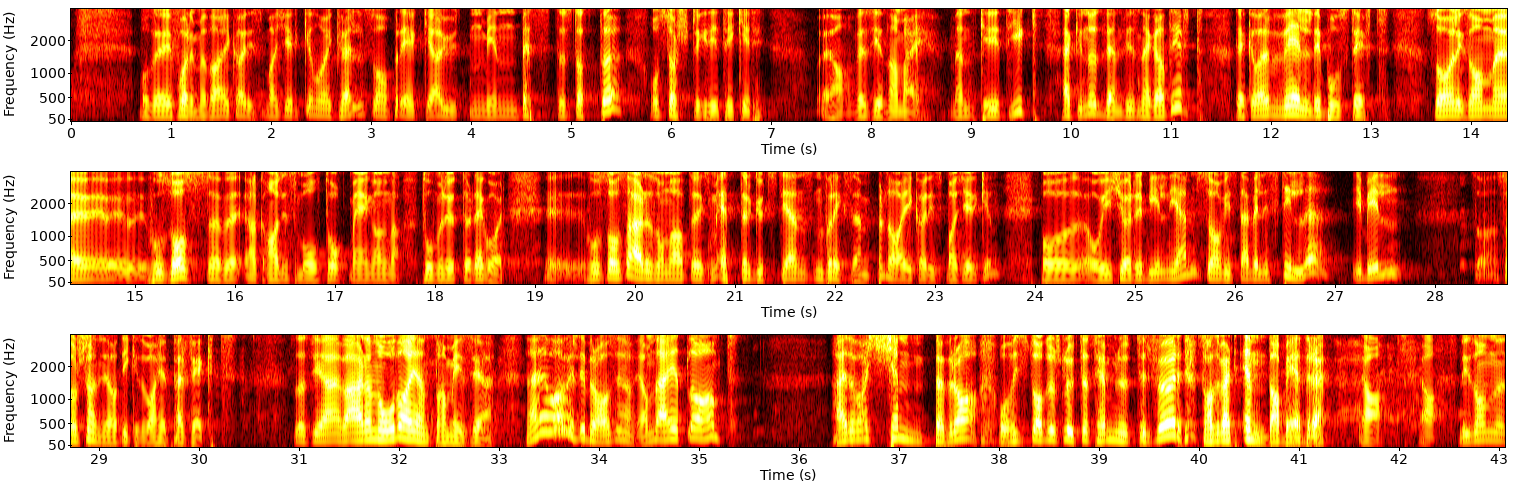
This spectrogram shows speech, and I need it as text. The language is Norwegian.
både i formiddag i Karismakirken og i kveld så preker jeg uten min beste støtte og største kritiker ja, ved siden av meg. Men kritikk er ikke nødvendigvis negativt. Det kan være veldig positivt. Så liksom eh, hos oss Jeg kan ha litt smalltalk med en gang. da, To minutter, det går. Eh, hos oss er det sånn at liksom etter gudstjenesten for eksempel, da, i Karismakirken, på, og vi kjører bilen hjem, så hvis det er veldig stille i bilen, så, så skjønner jeg at ikke det var helt perfekt. Så sier jeg 'Hva er det nå, da, jenta mi?' sier jeg. 'Nei, det var veldig bra', sier jeg. 'Ja, men det er et eller annet'. Nei, det var kjempebra. Og hvis du hadde sluttet fem minutter før, så hadde det vært enda bedre. Ja, ja, liksom,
